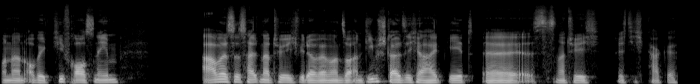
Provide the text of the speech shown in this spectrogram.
und dann Objektiv rausnehmen. Aber es ist halt natürlich wieder, wenn man so an Diebstahlsicherheit geht, äh, ist es natürlich richtig kacke.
